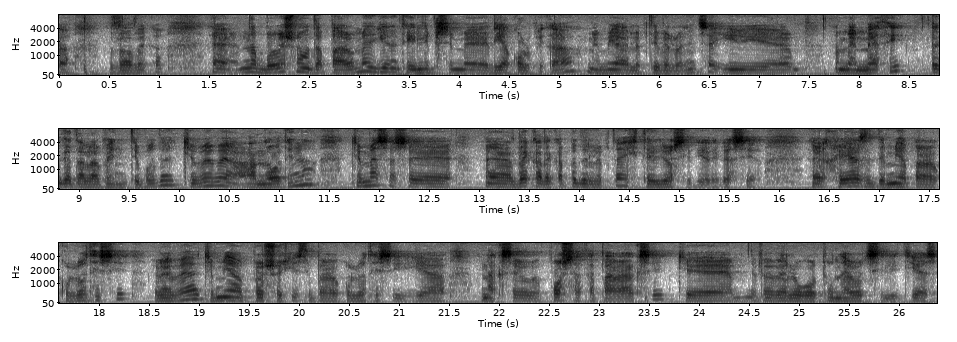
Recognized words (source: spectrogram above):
10, 12, ε, να μπορέσουμε να τα πάρουμε. Γίνεται η λήψη με διακολπικά, με μια λεπτή βελονίτσα ή ε, με μέθη, δεν καταλαβαίνει τίποτα και βέβαια ανώδυνα και μέσα σε 10-15 ε, λεπτά έχει τελειώσει η διαδικασία. Ε, χρειάζεται μία παρακολούθηση βέβαια και μία προσοχή στην παρακολούθηση για να ξέρουμε πόσα θα παράξει και βέβαια λόγω του νερού της ηλικίας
